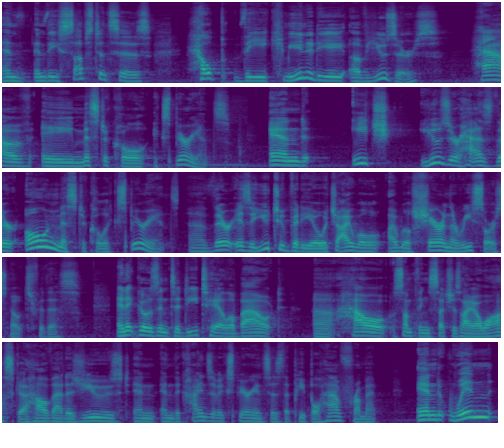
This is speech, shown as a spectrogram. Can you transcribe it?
And, and these substances help the community of users have a mystical experience. And each user has their own mystical experience. Uh, there is a YouTube video which I will I will share in the resource notes for this, and it goes into detail about uh, how something such as ayahuasca, how that is used, and and the kinds of experiences that people have from it. And when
